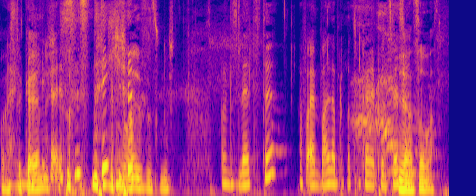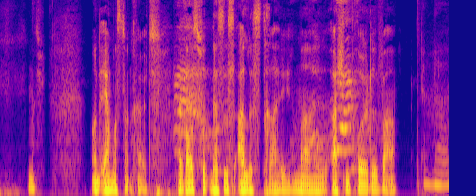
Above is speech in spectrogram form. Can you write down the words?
Weiß der Geier nicht. Ist es nicht. Ich weiß es nicht. und das letzte, auf einem Ball, aber trotzdem keine Prinzessin. Ja, sowas. Und er muss dann halt herausfinden, dass es alles dreimal Aschenbrödel war. Genau.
